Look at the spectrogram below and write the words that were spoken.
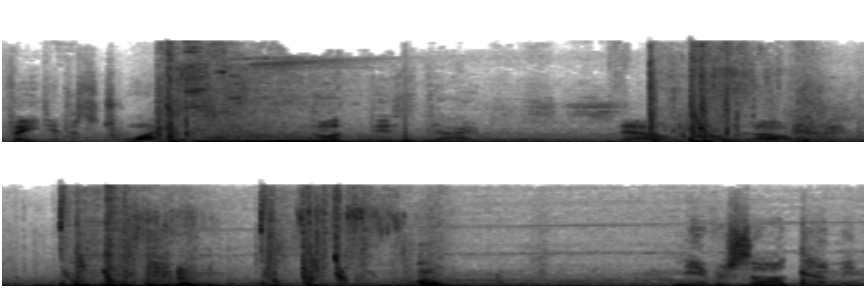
Evaded us twice. Not this time. Now. Never saw it coming.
